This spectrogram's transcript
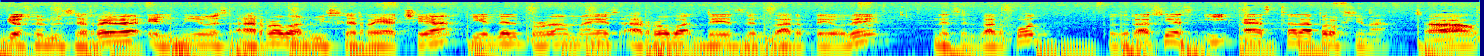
Yo soy Luis Herrera, el mío es arroba luisrha y el del programa es arroba desde el bar POD, desde el bar pod. Pues gracias y hasta la próxima. Chao.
